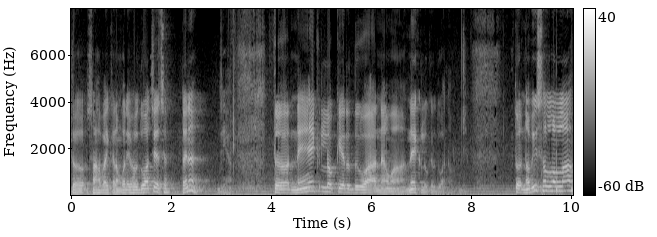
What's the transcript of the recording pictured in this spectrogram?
তো সাহাবাই কালামগণ এভাবে দোয়া চেয়েছেন, তাই না? জি হ্যাঁ। তো নেক লোকের দোয়া নেওয়া, নেক লোকের দোয়া তো নবী সাল্লাহ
